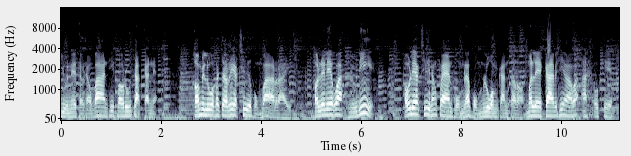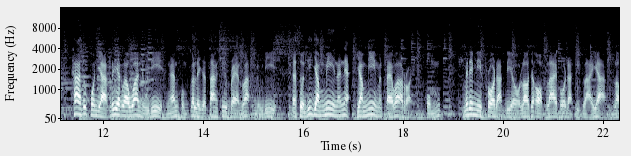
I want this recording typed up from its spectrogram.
อยู่ในแถวแถวบ้านที่เขารู้จักกันเนี่ยเขาไม่รู้ว่าเขาจะเรียกชื่อผมว่าอะไร เขาเลยเรียกว่าหนูดีเขาเรียกชื่อทั้งแฟนผมและผมรวมกันตลอดมันเลยกลายเป็นที่มาว่าอะโอเค ถ้าทุกคนอยากเรียกเราว่าหนูดีงั้นผมก็เลยจะตั้งชื่อแบรนด์ว่าหนูดีแต่ส่วนที่ยัมมี่นั้นเนี่ยยัมมี่มันแปลว่าอร่อย ผมไม่ได้มี Product เดียว เราจะออกลาย Product อีกหลายอย่าง เรา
